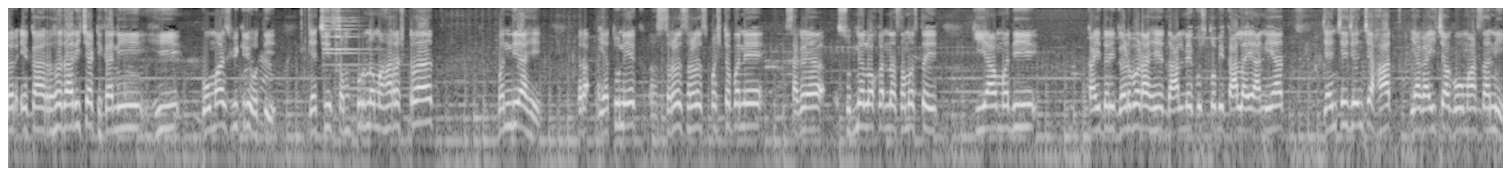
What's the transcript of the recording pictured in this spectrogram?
तर एका रहदारीच्या ठिकाणी ही गोमांस विक्री होती ज्याची संपूर्ण महाराष्ट्रात बंदी आहे. तर यातून एक सरळ सरळ स्पष्टपणे सगळ्या सुज्ञ लोकांना समजतंय की यामध्ये काहीतरी गडबड आहे दाल में कुछ तो भी काल आहे आणि यात ज्यांचे ज्यांचे हात या गाईच्या गोमांसानी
